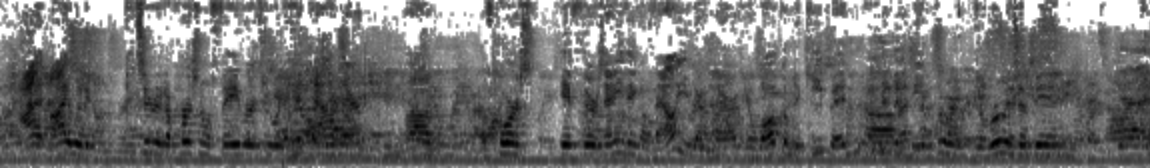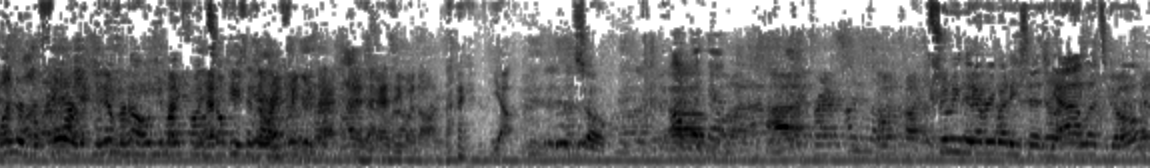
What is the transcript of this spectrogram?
I, I would consider it a personal favor if you were to head down there. Um, of course, if there's anything of value down there, you're welcome to keep it. Um, I mean, the ruins have been plundered before, but you never know. You might find That something. piece has already figured that as, as he went on. Yeah. So, I'm um, with them. I'm assuming that everybody says, "Yeah, let's go." I'm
